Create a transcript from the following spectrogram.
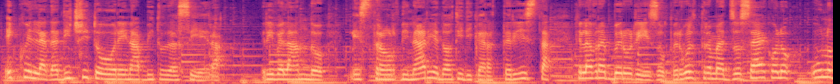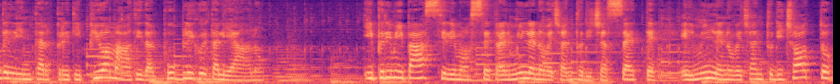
e quella da dicitore in abito da sera, rivelando le straordinarie doti di caratterista che l'avrebbero reso per oltre mezzo secolo uno degli interpreti più amati dal pubblico italiano. I primi passi li mosse tra il 1917 e il 1918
